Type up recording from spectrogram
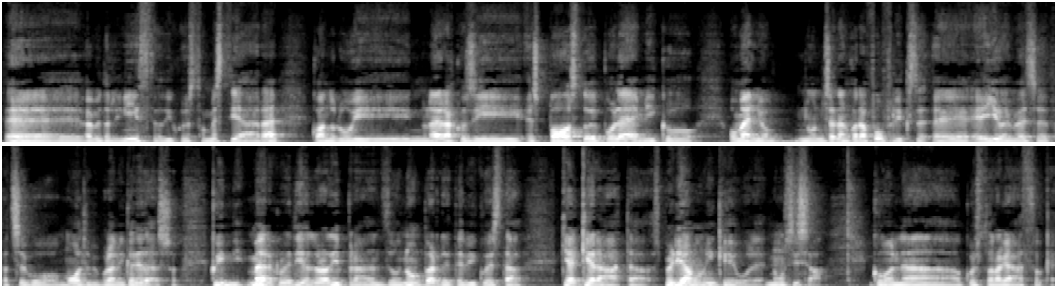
eh, dall'inizio di questo mestiere, quando lui non era così esposto e polemico, o meglio, non c'era ancora Fuflix e, e io invece facevo molto più polemica di adesso, quindi mercoledì all'ora di pranzo non perdetevi questa chiacchierata, speriamo amichevole, non si sa, con uh, questo ragazzo che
